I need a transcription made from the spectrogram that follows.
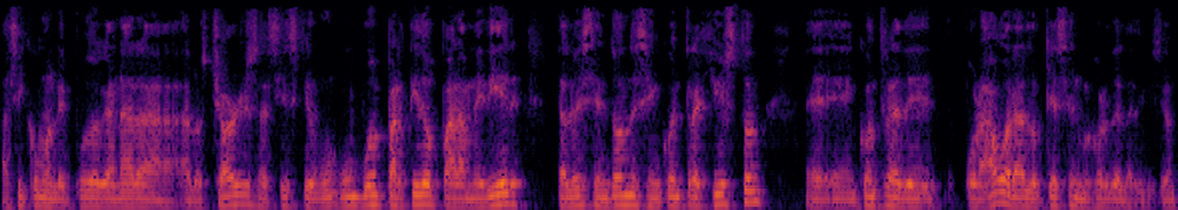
así como le pudo ganar a, los Chargers, así es que un, un, buen partido para medir tal vez en dónde se encuentra Houston, eh, en contra de, por ahora, lo que es el mejor de la división.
